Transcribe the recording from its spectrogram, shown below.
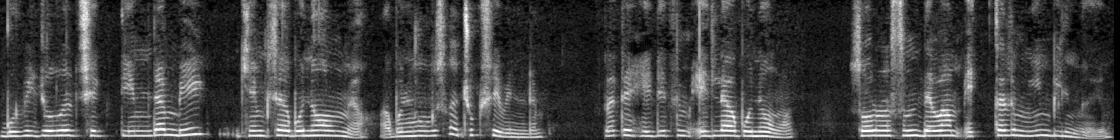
Bu videoları çektiğimden beri kimse abone olmuyor. Abone olursa çok sevinirim. Zaten hedefim 50 abone olmak. Sonrasını devam ettirir miyim bilmiyorum.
